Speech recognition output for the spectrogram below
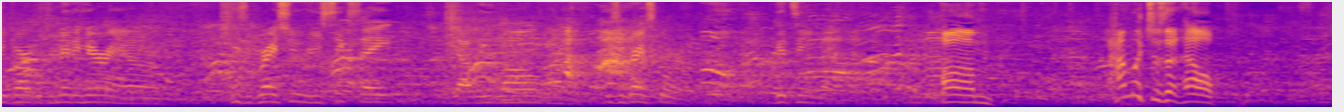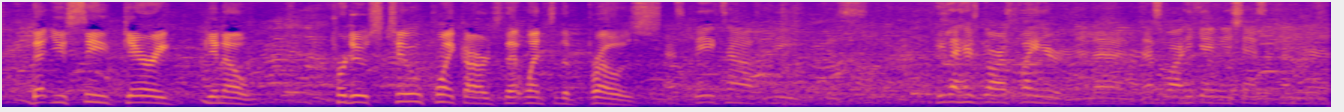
he verbal committed here, and um, he's a great shooter. He's 6'8", he got lead long, he's a great scorer. Good teammate. How much does it help that you see Gary, you know, produce two point guards that went to the pros? That's big time for me because he let his guards play here, and uh, that's why he gave me a chance to come here.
